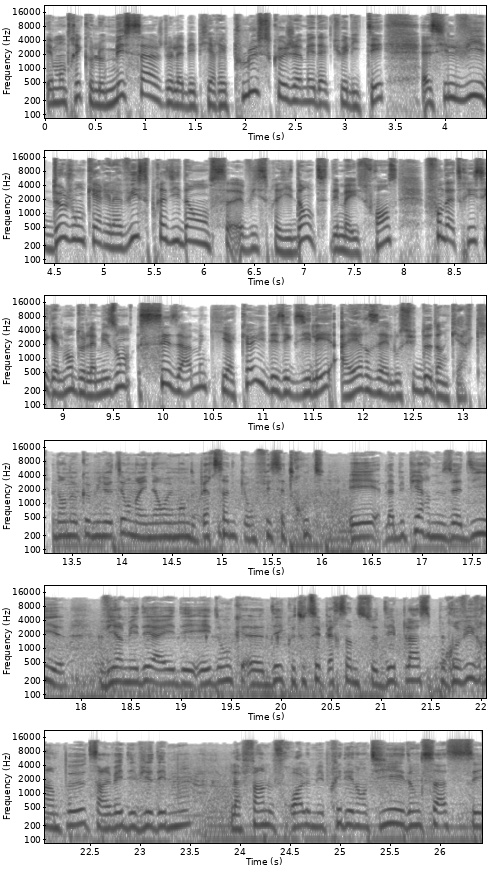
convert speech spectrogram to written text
et montrer que le message de l'abbé Pierre est plus que jamais d'actualité. Euh, Sylvie De Jonquer est la vice-présidente vice-présidente d'Emmaüs France, fondatrice également de la maison Sésame qui accueille des exilés à Herzl au sud de Dunkerque. Dans nos communautés, on a énormément de personnes qui ont fait cette route. Et l'abbé Pierre nous a dit, viens m'aider à aider. Et donc, euh, dès que toutes ces personnes se déplacent pour revivre un peu, ça réveille des vieux démons, la faim, le froid, le mépris des nantis. Et donc ça, c'est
